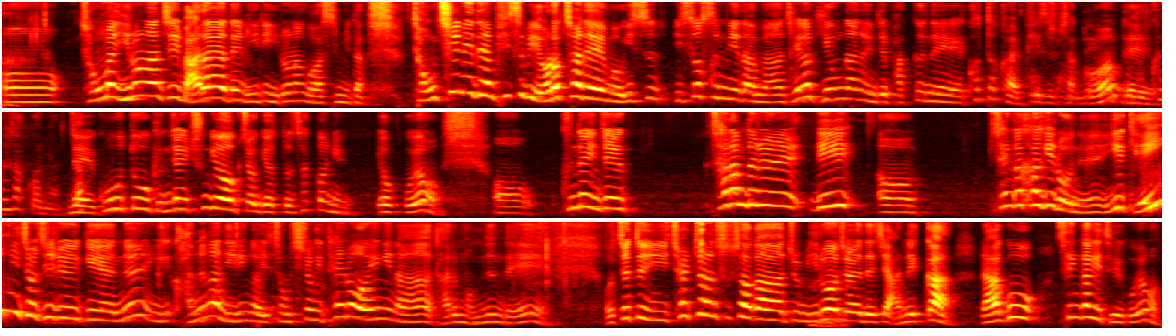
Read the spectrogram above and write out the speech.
어, 정말 일어나지 말아야 될 일이 일어난 것 같습니다. 정치인에 대한 피습이 여러 차례 뭐 있, 있었습니다만 제가 기억나는 이제 박근혜 커터칼 피습 그렇죠. 사건. 네, 네. 큰 사건이었죠. 네, 그것도 굉장히 충격적이었던 사건이었고요. 어, 근데 이제 사람들이 어, 생각하기로는 이게 개인이 저지르기에는 이게 가능한 일인가? 이 정치적인 테러 행위나 다름없는데 어쨌든 이 철저한 수사가 좀 이루어져야 되지 않을까라고 생각이 들고요.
